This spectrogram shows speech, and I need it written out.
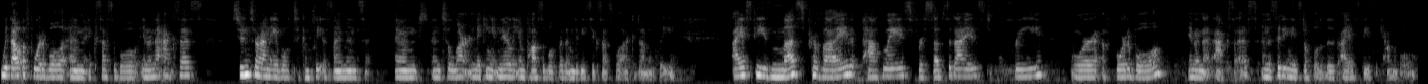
without affordable and accessible internet access students are unable to complete assignments and, and to learn, making it nearly impossible for them to be successful academically. ISPs must provide pathways for subsidized, free, or affordable internet access, and the city needs to hold those ISPs accountable.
